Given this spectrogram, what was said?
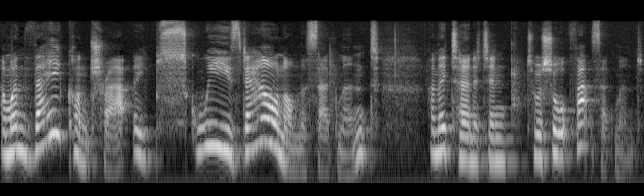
And when they contract, they squeeze down on the segment and they turn it into a short fat segment.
